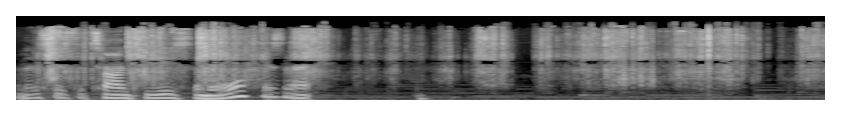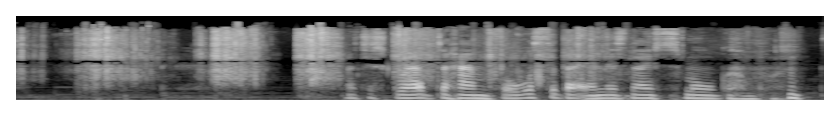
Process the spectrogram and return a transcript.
This is the time to use them all, isn't it? I just grabbed a handful. What's the bet? There's no small gum ones.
